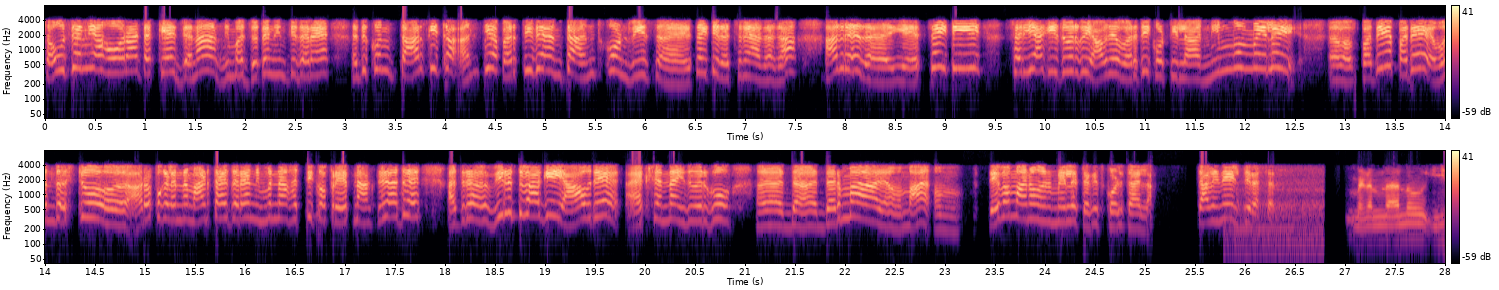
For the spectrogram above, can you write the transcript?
ಸೌಜನ್ಯ ಹೋರಾಟಕ್ಕೆ ಜನ ನಿಮ್ಮ ಜೊತೆ ನಿಂತಿದ್ದಾರೆ. ಅದಕ್ಕೊಂದು ತಾರ್ಕಿಕ ಅಂತ್ಯ ಬರ್ತಿದೆ ಅಂತ ಅಂದ್ಕೊಂಡ್ವಿ ಎಸ್ ಐ ಟಿ ರಚನೆ ಆದಾಗ. ಆದ್ರೆ ಎಸ್ ಐ ಟಿ ಸರಿಯಾಗಿ ಇದುವರೆಗೂ ಯಾವುದೇ ವರದಿ ಕೊಟ್ಟಿಲ್ಲ. ನಿಮ್ಮ ಮೇಲೆ ಪದೇ ಪದೇ ಒಂದಷ್ಟು ಆರೋಪಗಳನ್ನ ಮಾಡ್ತಾ ಇದ್ದಾರೆ. ನಿಮ್ಮನ್ನ ಹತ್ತಿಕ್ಕೋ ಪ್ರಯತ್ನ ಆಗ್ತಿದೆ. ಆದ್ರೆ ಅದರ ವಿರುದ್ಧವಾಗಿ ಯಾವುದೇ ಆಕ್ಷನ್ನ ಇದುವರೆಗೂ ಆ, ದ- ಧರ್ಮ ದೇವಮಾನವರ ಮೇಲೆ ತೆಗೆದುಕೊಳ್ತಾ ಇಲ್ಲ. ತಾವೇನೇ ಹೇಳ್ತೀರಾ ಸರ್? ಮೇಡಮ್ ನಾನು ಈ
